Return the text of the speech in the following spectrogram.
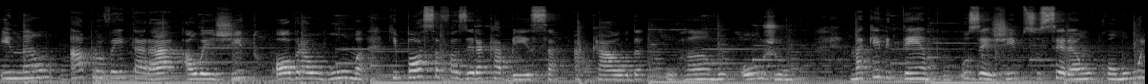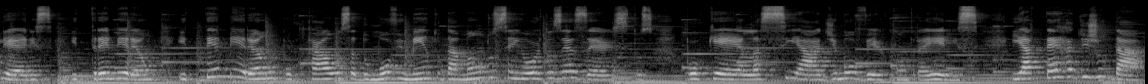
E não aproveitará ao Egito obra alguma que possa fazer a cabeça, a cauda, o ramo ou o junco Naquele tempo, os egípcios serão como mulheres e tremerão e temerão por causa do movimento da mão do Senhor dos Exércitos, porque ela se há de mover contra eles. E a terra de Judá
